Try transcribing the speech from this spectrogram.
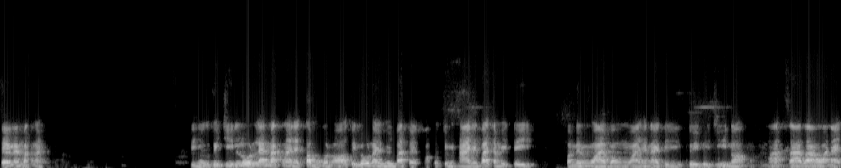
đây là landmark này. Thì những vị trí lô landmark này này tâm của nó thì lô này mình bán phải khoảng có chừng 2 đến 300 xt còn nếu ngoài vòng ngoài thế này thì tùy vị trí nó. À, xa ra ngoài này.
